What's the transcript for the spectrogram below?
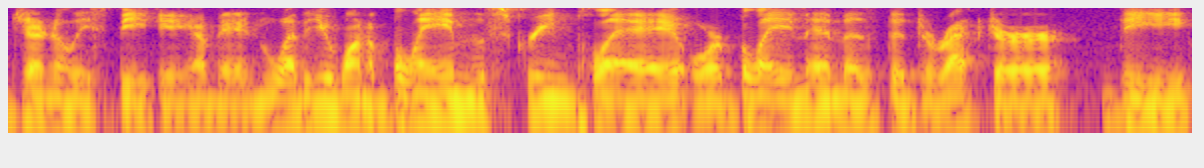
generally speaking. I mean, whether you want to blame the screenplay or blame him as the director, the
